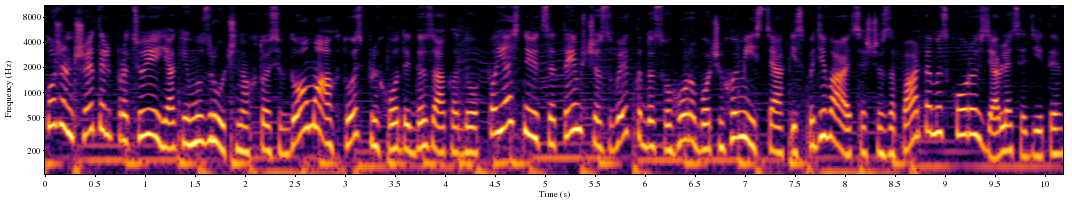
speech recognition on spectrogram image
Кожен вчитель працює як йому зручно. Хтось вдома, а хтось приходить до закладу. Пояснюють це тим, що звикли до свого робочого місця і сподіваються, що за партами скоро з'являться діти.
